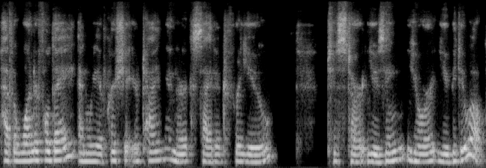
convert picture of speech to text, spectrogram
Have a wonderful day, and we appreciate your time and are excited for you to start using your UbiDuo.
